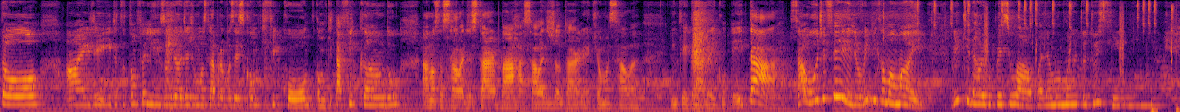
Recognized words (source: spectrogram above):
tô Ai, gente, eu tô tão feliz. Hoje é o dia de mostrar pra vocês como que ficou, como que tá ficando a nossa sala de estar barra sala de jantar, né? Que é uma sala integrada aí com... Eita! Saúde, filho! Vem aqui com a mamãe. Vem aqui dar oi pro pessoal. Olha, mamãe, eu tô tossindo, mamãe.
